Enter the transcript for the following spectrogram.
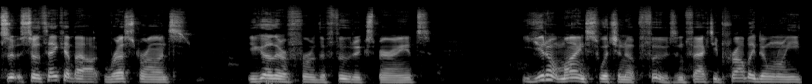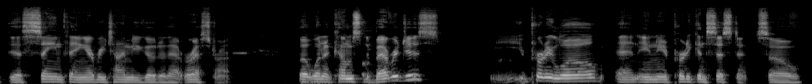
so, so think about restaurants. You go there for the food experience. You don't mind switching up foods. In fact, you probably don't want to eat the same thing every time you go to that restaurant. But when it comes to beverages, you're pretty loyal and, and you're pretty consistent. So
